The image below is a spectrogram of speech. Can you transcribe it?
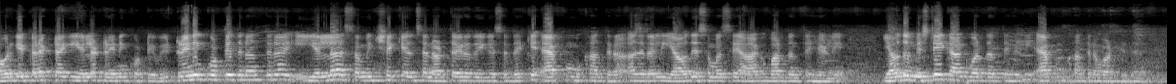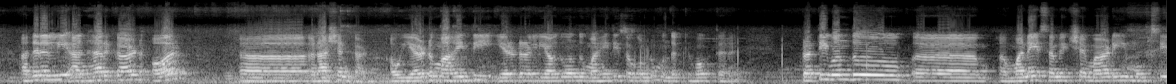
ಅವ್ರಿಗೆ ಕರೆಕ್ಟ್ ಆಗಿ ಎಲ್ಲ ಟ್ರೈನಿಂಗ್ ಕೊಟ್ಟಿವಿ. ಟ್ರೈನಿಂಗ್ ಕೊಟ್ಟಿದ ನಂತರ ಈ ಎಲ್ಲ ಸಮೀಕ್ಷೆ ಕೆಲಸ ನಡ್ತಾ ಇರೋದು ಈಗ ಸದ್ಯಕ್ಕೆ ಆ್ಯಪ್ ಮುಖಾಂತರ. ಅದರಲ್ಲಿ ಯಾವುದೇ ಸಮಸ್ಯೆ ಆಗಬಾರ್ದಂತ ಹೇಳಿ, ಯಾವುದೋ ಮಿಸ್ಟೇಕ್ ಆಗಬಾರ್ದಂತ ಹೇಳಿ ಆ್ಯಪ್ ಮುಖಾಂತರ ಮಾಡ್ತಿದ್ದಾರೆ. ಅದರಲ್ಲಿ Aadhaar card or ration card ಅವು ಎರಡು ಮಾಹಿತಿ, ಎರಡರಲ್ಲಿ ಯಾವುದೋ ಒಂದು ಮಾಹಿತಿ ತಗೊಂಡು ಮುಂದಕ್ಕೆ ಹೋಗ್ತಾರೆ. ಪ್ರತಿಯೊಂದು ಒಂದು ಮನೆ ಸಮೀಕ್ಷೆ ಮಾಡಿ ಮುಗಿಸಿ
